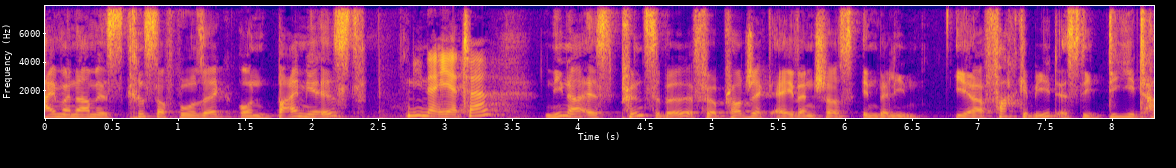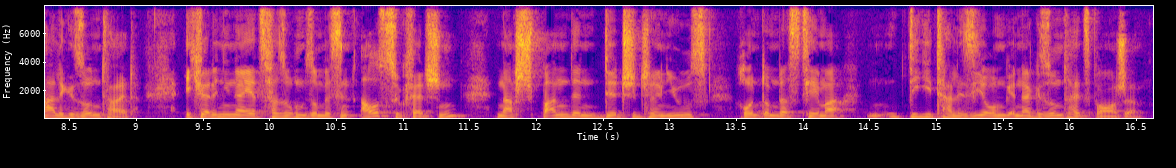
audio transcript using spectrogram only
Hi, mein Name ist Christoph Bosek und bei mir ist Nina Jetter. Nina ist Principal für Project A Ventures in Berlin. Ihr Fachgebiet ist die digitale Gesundheit. Ich werde Nina jetzt versuchen, so ein bisschen auszuquetschen nach spannenden Digital News rund um das Thema Digitalisierung in der Gesundheitsbranche.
